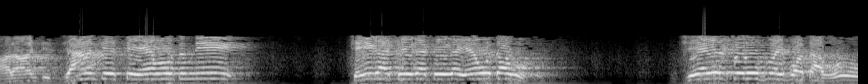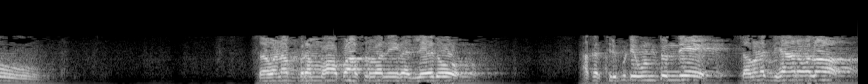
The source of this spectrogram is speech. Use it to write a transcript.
అలాంటి ధ్యానం చేస్తే ఏమవుతుంది? చేయగా చేయగా చేయగా ఏమవుతావు? జయ స్వరూపం అయిపోతావు శ్రవణ బ్రహ్మోపాసులు అని ఇక లేదు. అక్కడ త్రిపుటి ఉంటుంది శ్రవణ ధ్యానంలో.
